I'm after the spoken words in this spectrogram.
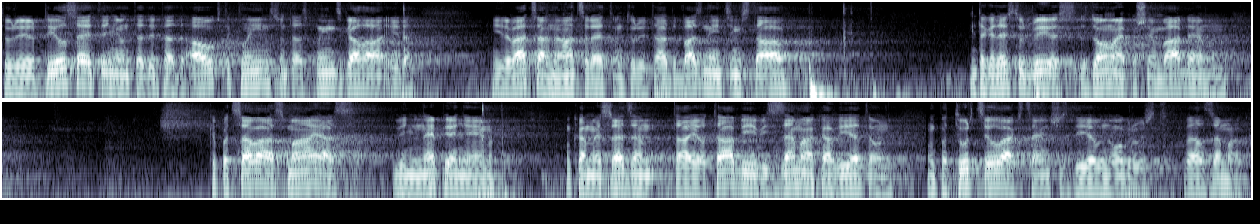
tur ir pilsētiņa, un tad ir tāda augsta klints, un tās klints galā ir ir vecā nācerēt, un tur ir tāda baznīciņa stāv. Un tagad es tur biju, es, es domāju par šiem vārdiem, un ka pat savās mājās viņu nepieņēma. Un kā mēs redzam, tā jau tā bija viszemākā vieta, un, un pat tur cilvēks cenšas Dievu nogrūst vēl zemāk.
